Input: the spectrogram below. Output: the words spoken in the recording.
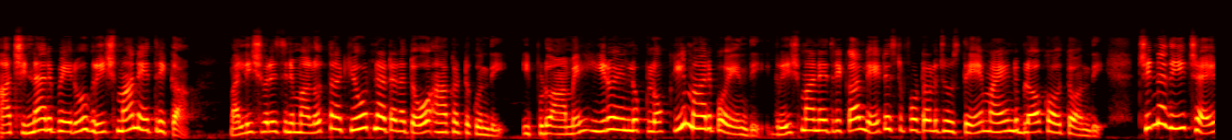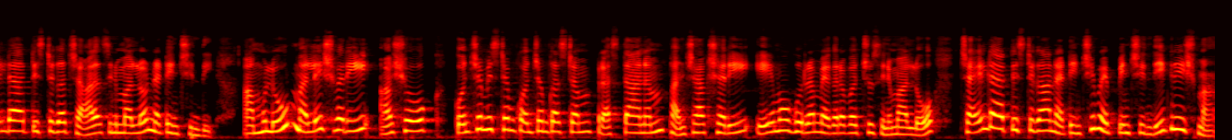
ఆ చిన్నారి పేరు గ్రీష్మా నేత్రిక. మల్లీశ్వరి సినిమాలో తన క్యూట్ నటనతో ఆకట్టుకుంది. ఇప్పుడు ఆమె హీరోయిన్ లుక్లోకి మారిపోయింది. గ్రీష్మా నేత్రిక లేటెస్ట్ ఫోటోలు చూస్తే మైండ్ బ్లాక్ అవుతోంది. చిన్నది చైల్డ్ ఆర్టిస్ట్గా చాలా సినిమాల్లో నటించింది. అమ్ములు మల్లేశ్వరి అశోక్ కొంచెం ఇష్టం కొంచెం కష్టం ప్రస్థానం పంచాక్షరి ఏమో గుర్రం ఎగరవచ్చు సినిమాల్లో చైల్డ్ ఆర్టిస్ట్గా నటించి మెప్పించింది గ్రీష్మ.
